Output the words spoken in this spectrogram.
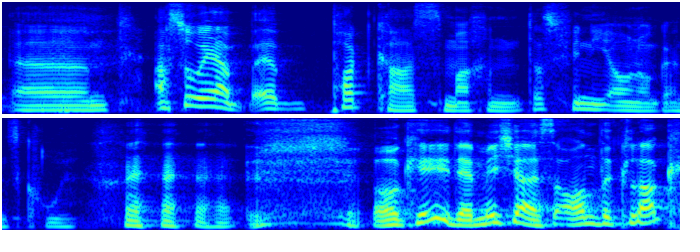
ähm, ach so, ja, äh, Podcasts machen, das finde ich auch noch ganz cool. okay, der Micha ist on the clock.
